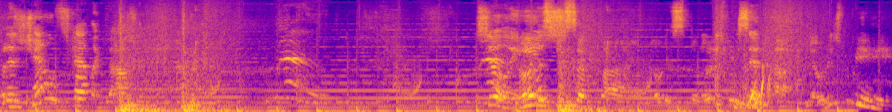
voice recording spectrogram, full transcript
But his channel's got like Bowser. Still, he Notice me, senpai. Notice me. Notice me, senpai. Notice me.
